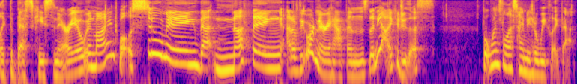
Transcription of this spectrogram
like the best case scenario in mind. while assuming that nothing out of the ordinary happens, then yeah, I could do this. But when's the last time you had a week like that?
